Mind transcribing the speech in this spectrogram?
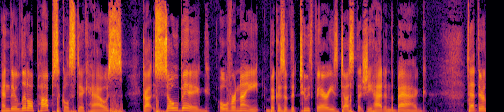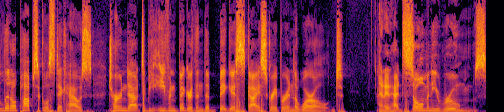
And their little popsicle stick house got so big overnight because of the tooth fairy's dust that she had in the bag that their little popsicle stick house turned out to be even bigger than the biggest skyscraper in the world. And it had so many rooms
